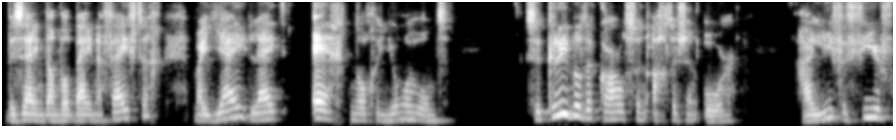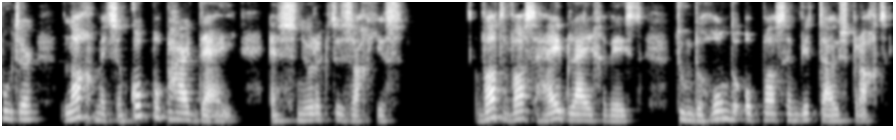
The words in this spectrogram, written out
We zijn dan wel bijna 50, maar jij lijkt echt nog een jonge hond. Ze kriebelde Carlson achter zijn oor. Haar lieve viervoeter lag met zijn kop op haar dij en snurkte zachtjes. Wat was hij blij geweest toen de hondenoppas hem weer thuis bracht.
